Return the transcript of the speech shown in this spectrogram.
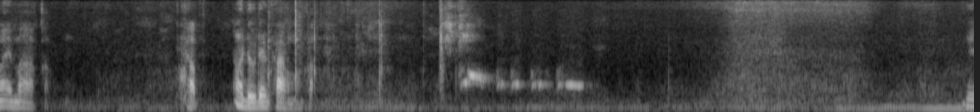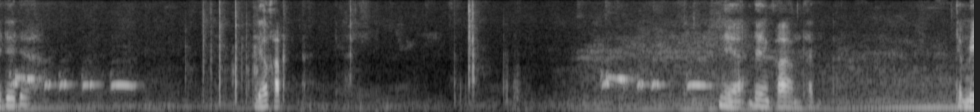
ง่ายมากครับ ครับเอาดูด้านข้างมั้งครับ เดี๋ยวเดี๋ยวเดี๋ยวเดี๋ยวครับเนี่ยด้านข้างท่านจะมี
